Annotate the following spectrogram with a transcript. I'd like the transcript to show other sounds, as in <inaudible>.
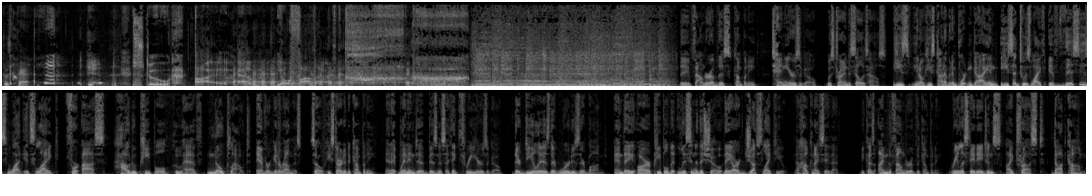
This can't. Stu, I am your father. the founder of this company 10 years ago was trying to sell his house. He's, you know, he's kind of an important guy. And he said to his wife, if this is what it's like for us, how do people who have no clout ever get around this? So he started a company and it went into business, I think three years ago. Their deal is their word is their bond. And they are people that listen to the show. They are just like you. Now, how can I say that? Because I'm the founder of the company. RealestateAgentsITrust.com.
